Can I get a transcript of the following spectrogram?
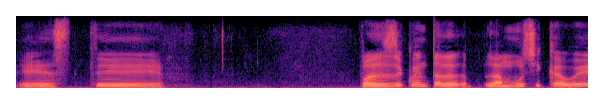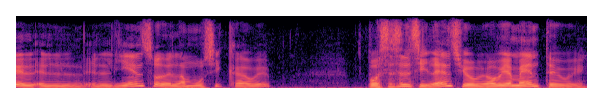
este, pues de cuenta, la, la música, güey, el, el- el lienzo de la música, güey, pues es el silencio, güey, obviamente, güey.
